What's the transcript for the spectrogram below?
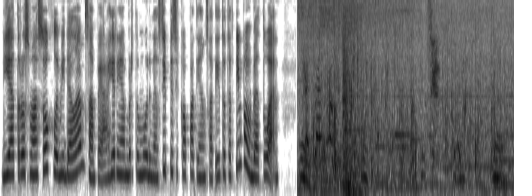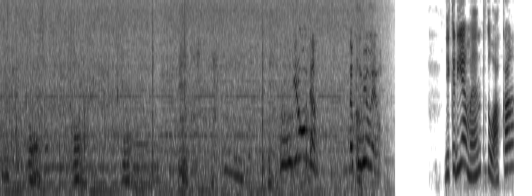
Dia terus masuk lebih dalam sampai akhirnya bertemu dengan si psikopat yang saat itu tertimpa bebatuan. Di kediaman tetua Kang,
